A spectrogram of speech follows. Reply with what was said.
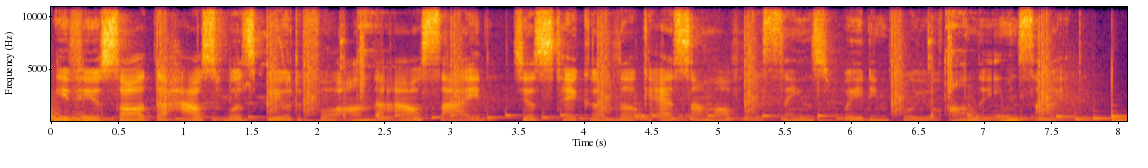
If you thought the house was beautiful on the outside, just take a look at some of the things waiting for you on the inside.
